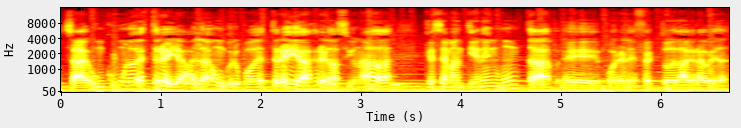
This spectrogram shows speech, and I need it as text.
O sea, un cúmulo de estrellas, ¿verdad? Un grupo de estrellas relacionadas que se mantienen juntas eh, por el efecto de la gravedad.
